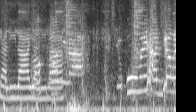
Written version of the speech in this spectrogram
อย่าลีลาอย่าลีลารอเดี๋ยวกูไม่ทันใช่ไหม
